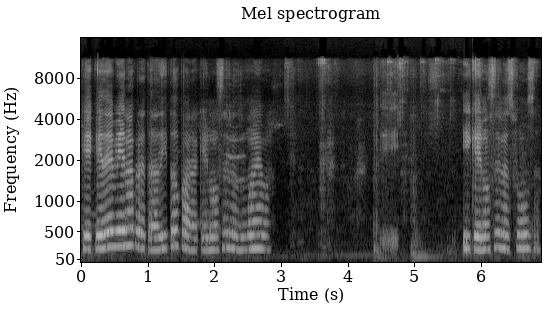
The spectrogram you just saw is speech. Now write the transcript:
que quede bien apretadito para que no se les mueva y, y que no se les funza.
